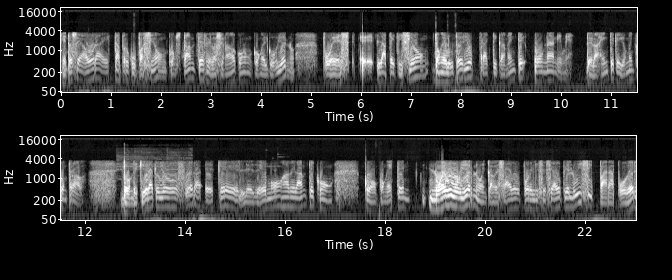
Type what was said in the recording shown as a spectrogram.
Y entonces ahora esta preocupación constante relacionada con, con el gobierno, pues eh, la petición, don Eleuterio, prácticamente unánime de la gente que yo me encontraba, donde quiera que yo fuera, es que le demos adelante con, con, con este nuevo gobierno encabezado por el licenciado Pierluisi para poder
